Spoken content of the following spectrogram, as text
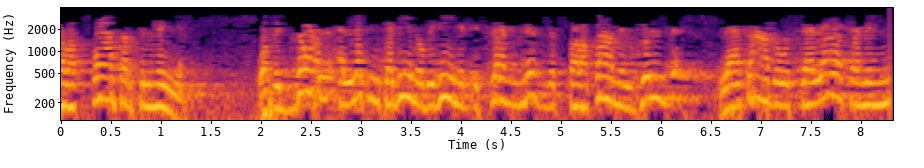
13% وفي الدول التي تدين بدين الإسلام نسبة سرطان الجلد لا تعدو 3 من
